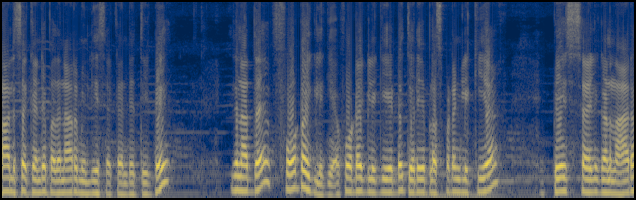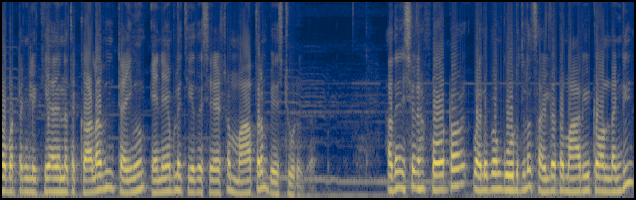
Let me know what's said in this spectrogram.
നാല് സെക്കൻഡ് പതിനാറ് മില്ലി സെക്കൻഡ് എത്തിയിട്ട് ഇതിനകത്ത് ഫോട്ടോ ക്ലിക്ക് ചെയ്യുക. ഫോട്ടോ ക്ലിക്ക് ചെയ്തിട്ട് ചെറിയ പ്ലസ് ബട്ടൺ ക്ലിക്ക് ചെയ്യുക. പേസ്റ്റ് സ്റ്റൈലിൽ കാണുന്ന ആരോ ബട്ടൺ ക്ലിക്ക് ചെയ്യുക അതിനകത്ത് കളറും ടൈമും എനേബിൾ ചെയ്ത ശേഷം മാത്രം പേസ്റ്റ് കൊടുക്കുക. അതിനുശേഷം ഫോട്ടോ വലുപ്പം കൂടുതൽ സൈഡിലോട്ട് മാറിയിട്ടുണ്ടെങ്കിൽ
